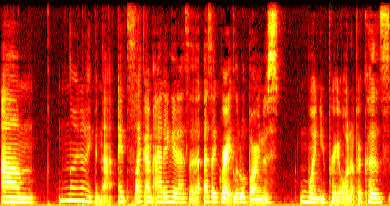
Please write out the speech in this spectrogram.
um, no, not even that. It's like I'm adding it as a as a great little bonus when you pre order because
